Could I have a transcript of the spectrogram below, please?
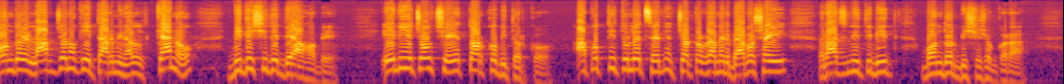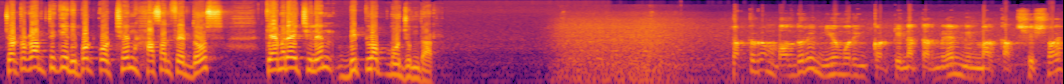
বন্দরে লাভজনক এই টার্মিনাল কেন বিদেশিদের দেয়া হবে? এ নিয়ে চলছে তর্ক বিতর্ক। আপত্তি তুলেছেন চট্টগ্রামের ব্যবসায়ী, রাজনীতিবিদ, বন্দর বিশেষজ্ঞরা। চট্টগ্রাম থেকে রিপোর্ট করছেন হাসান ফেরদোস। ক্যামেরায় ছিলেন বিপ্লব মজুমদার। চট্টগ্রাম বন্দরে নিয়মরিং কন্টেনার টার্মিনাল নির্মাণ কাজ শেষ হয়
